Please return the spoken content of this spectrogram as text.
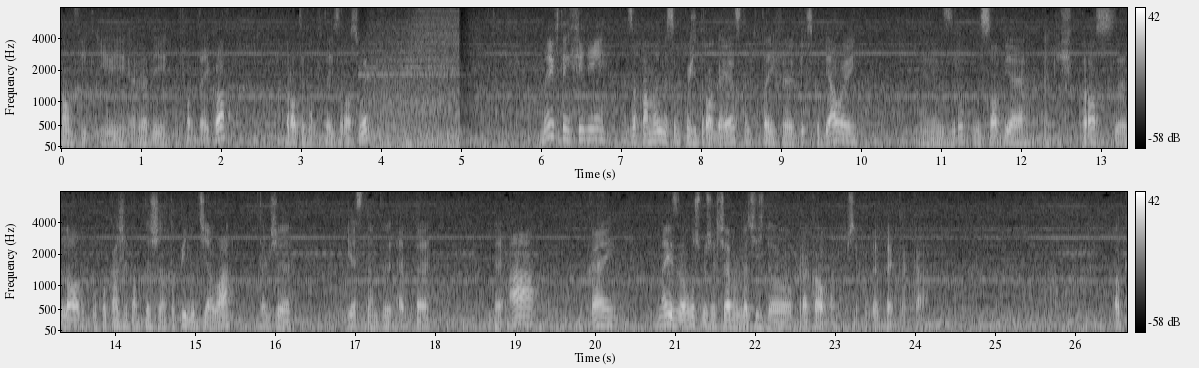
config i ready for takeoff. Obroty nam tutaj wzrosły. No i w tej chwili zaplanujmy sobie jakąś drogę. Jestem tutaj w Bielsko-Białej. Zróbmy sobie jakiś prosty lot, bo pokażę Wam też, że autopilot działa. Także jestem w EPBA. OK. No i załóżmy, że chciałbym lecieć do Krakowa, na przykład EPKK. OK.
